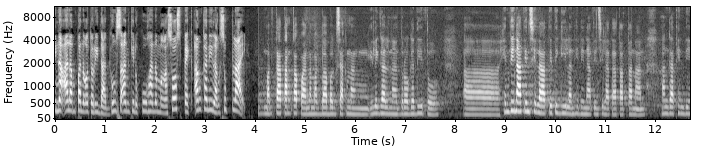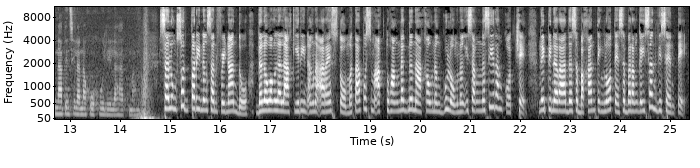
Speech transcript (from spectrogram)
Inaalam pa ng otoridad kung saan kinukuha ng mga sospek ang kanilang supply. Magtatangka pa na magbabagsak ng illegal na droga dito, ah, hindi natin sila titigilan, hindi natin sila tatatanan hanggat hindi natin sila nahuhuli lahat, ma'am. Sa lungsod pa rin ng San Fernando, dalawang lalaki rin ang naaresto matapos maaktuhang nagnanakaw ng gulong ng isang nasirang kotse na ipinarada sa bakanting lote sa barangay San Vicente.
